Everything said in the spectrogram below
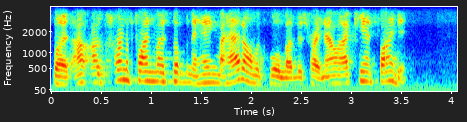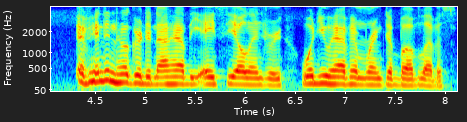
But I'm trying to find myself something to hang my hat on with Will Levis right now, and I can't find it. If Hendon Hooker did not have the ACL injury, would you have him ranked above Levis?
